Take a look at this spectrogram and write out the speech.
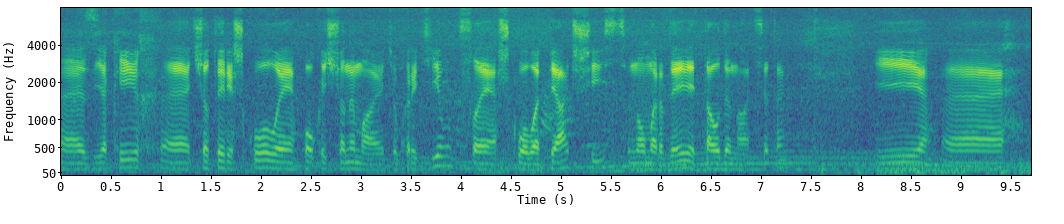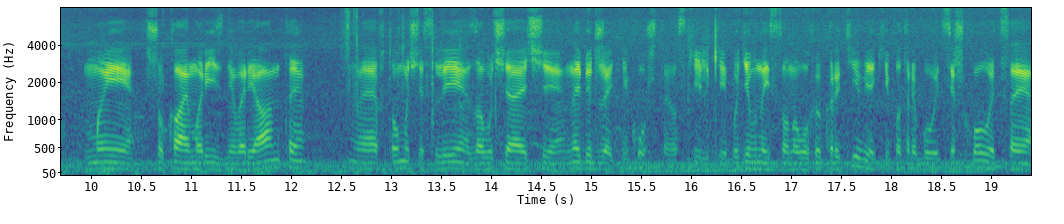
е, з яких 4 школи поки що не мають укриттів. Це школа 5, 6, номер 9 та 11. І е, ми шукаємо різні варіанти, е, в тому числі залучаючи небюджетні кошти, оскільки будівництво нових укриттів, які потребують ці школи, це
